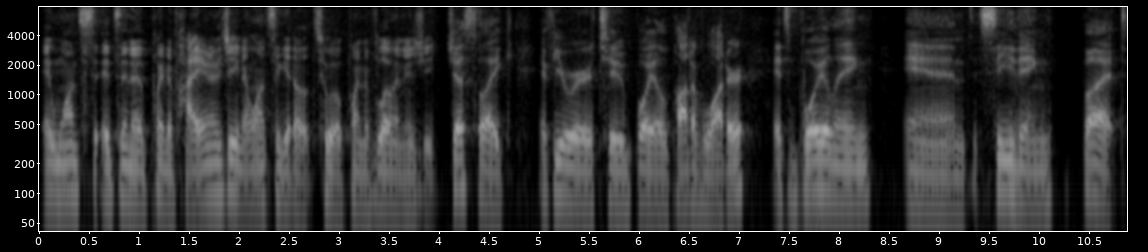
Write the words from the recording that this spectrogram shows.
it wants to, it's in a point of high energy and it wants to get out to a point of low energy. Just like if you were to boil a pot of water, it's boiling and seething, but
